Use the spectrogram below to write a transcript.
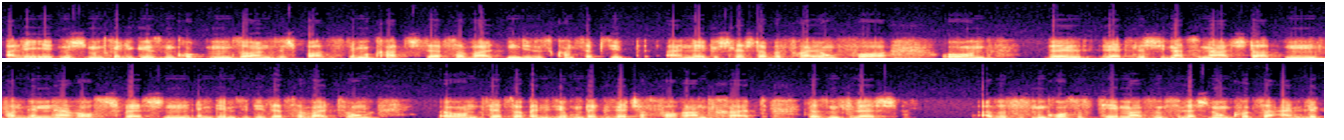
alle ethnischen und religiösen Gruppen sollen sich basisdemokratisch selbst verwalten. Dieses Konzept sieht eine Geschlechterbefreiung vor und will letztlich die Nationalstaaten von innen heraus schwächen, indem sie die Selbstverwaltung und Selbstorganisierung der Gesellschaft vorantreibt. Das sind vielleicht also es ist ein großes Thema, es ist vielleicht nur ein kurzer Einblick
